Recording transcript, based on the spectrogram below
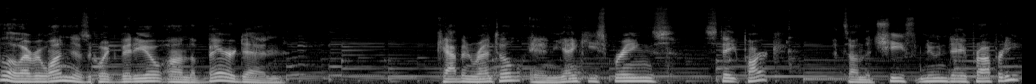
Hello everyone, here's a quick video on the Bear Den cabin rental in Yankee Springs State Park. It's on the Chief Noonday property.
